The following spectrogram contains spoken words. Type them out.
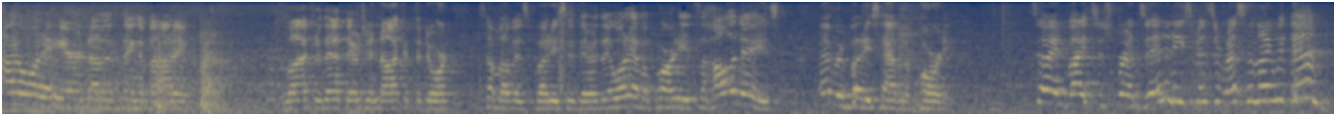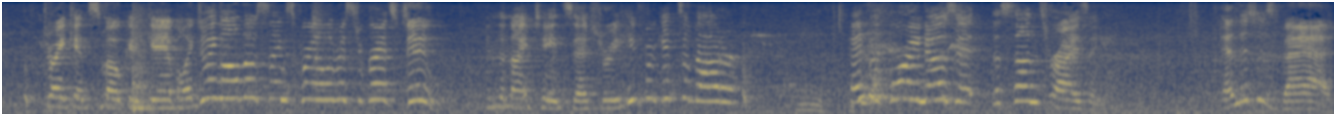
I don't want to hear another thing about it. Well, after that, there's a knock at the door. Some of his buddies are there. They want to have a party. It's the holidays. Everybody's having a party. So he invites his friends in and he spends the rest of the night with them. Drinking, smoking, gambling, doing all those things Creole aristocrats do in the 19th century. He forgets about her. And before he knows it, the sun's rising. And this is bad,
